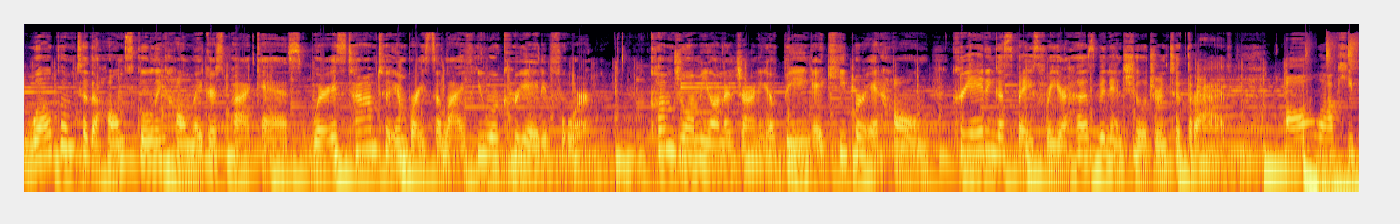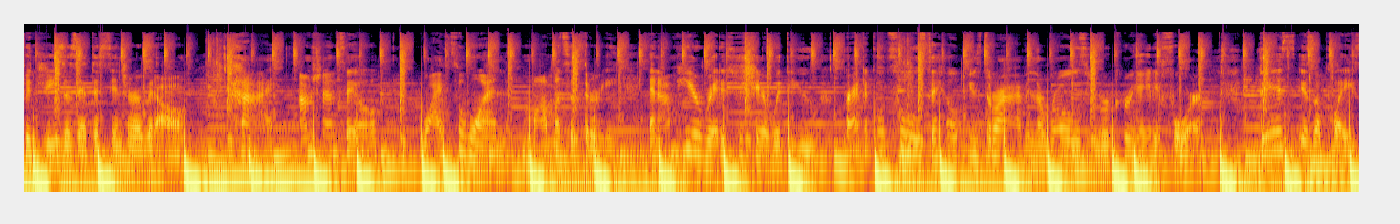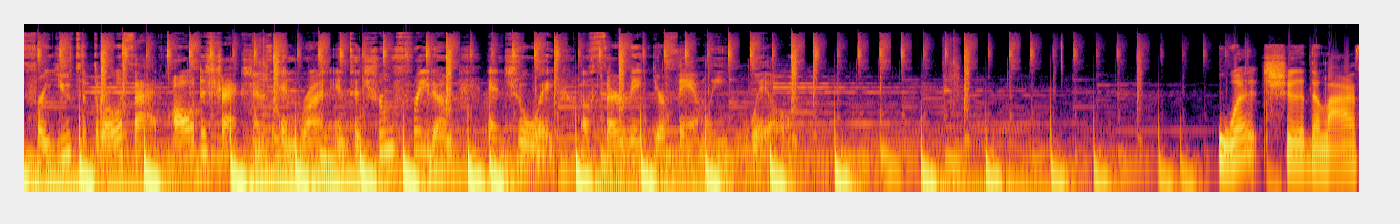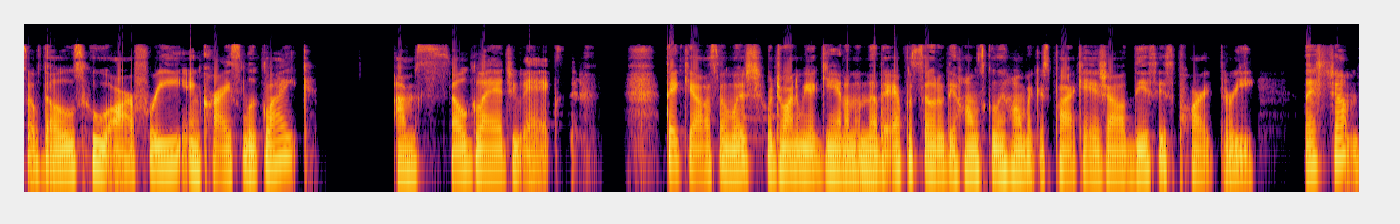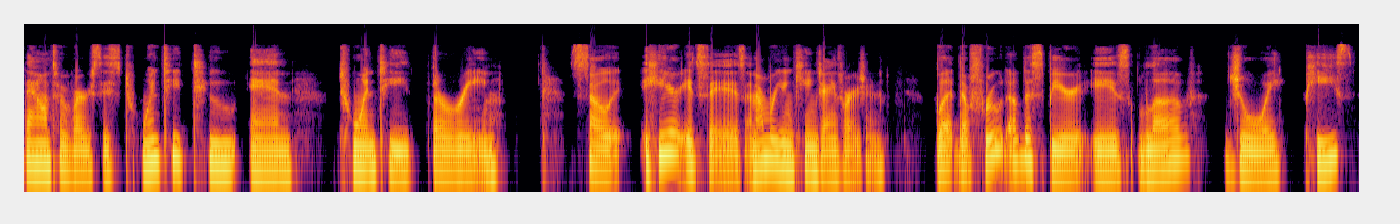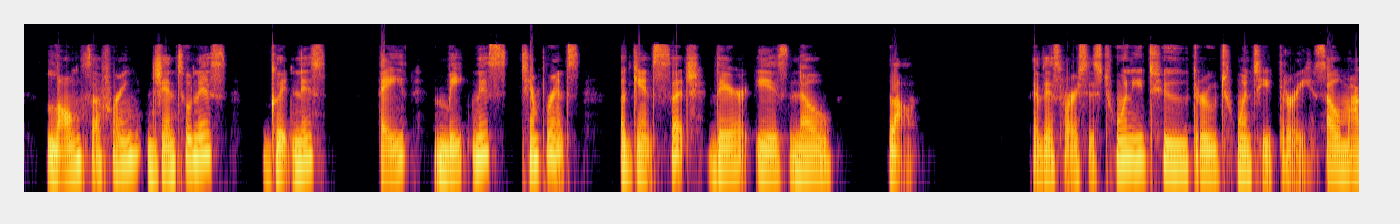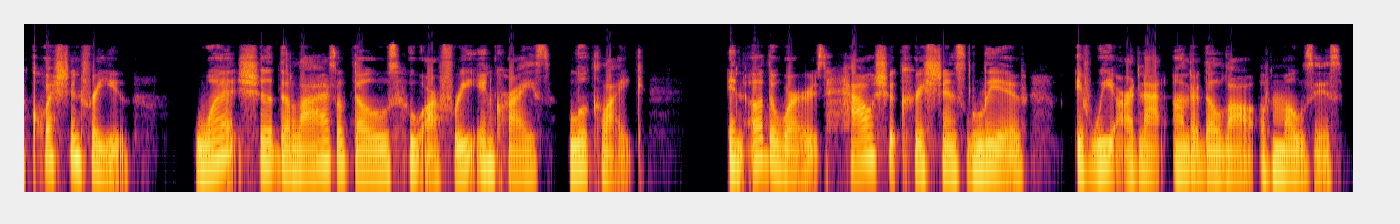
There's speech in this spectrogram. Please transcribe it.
Welcome to the Homeschooling Homemakers Podcast, where it's time to embrace the life you were created for. Come join me on a journey of being a keeper at home, creating a space for your husband and children to thrive, all while keeping Jesus at the center of it all. Hi, to one, mama to three, and I'm here ready to share with you practical tools to help you thrive in the roles you were created for. This is a place for you to throw aside all distractions and run into true freedom and joy of serving your family well. What should the lives of those who are free in Christ look like? I'm so glad you asked. Thank y'all so much for joining me again on another episode of the Homeschooling Homemakers Podcast, y'all. This is part three. Let's jump down to verses 22 and 23. So here it says, and I'm reading King James Version, but the fruit of the Spirit is love, joy, peace, long suffering, gentleness, goodness, faith, meekness, temperance. Against such there is no law. So this verse is 22 through 23. So my question for you, what should the lives of those who are free in Christ look like? In other words, how should Christians live if we are not under the law of Moses?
